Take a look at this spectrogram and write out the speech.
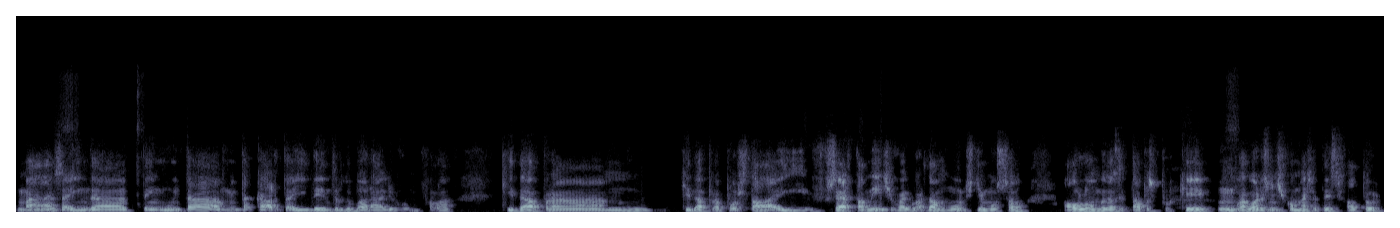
mas ainda tem muita muita carta aí dentro do baralho, vamos falar, que dá para que dá para apostar e certamente vai guardar um monte de emoção ao longo das etapas, porque um, agora a gente começa a ter esse fator.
